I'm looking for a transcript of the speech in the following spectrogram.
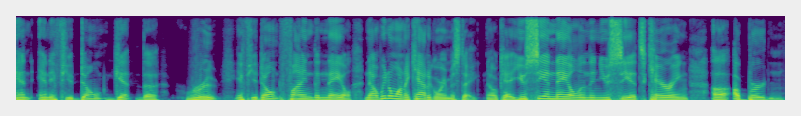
And, and if you don't get the root, if you don't find the nail, now we don't want a category mistake, okay? You see a nail and then you see it's carrying uh, a burden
